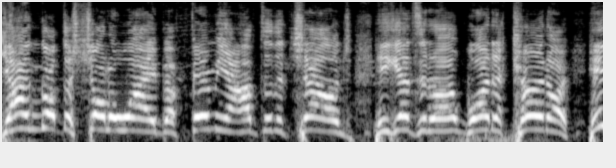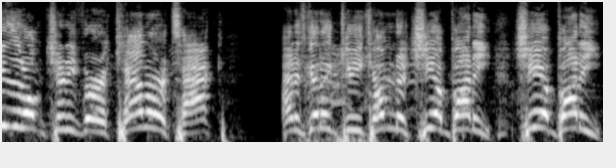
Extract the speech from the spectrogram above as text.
Young got the shot away, but Femia up to the challenge. He gets it wide to Kerno. Here's an opportunity for a counter attack. And it's going to be coming to Cheer Buddy. Cheer Buddy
